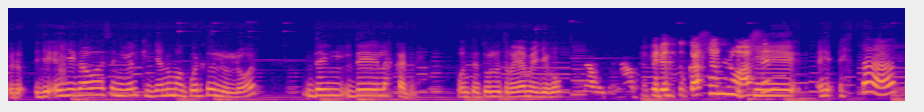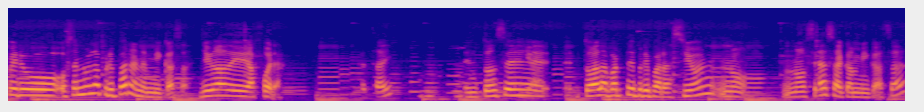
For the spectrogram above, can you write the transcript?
Pero he llegado a ese nivel que ya no me acuerdo el olor de, de las carnes. Ponte tú el otro día me llegó una Pero en tu casa no hacen. Eh, está, pero, o sea, no la preparan en mi casa, llega de afuera. ¿Cachai? Entonces, toda la parte de preparación no, no se hace acá en mi casa.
